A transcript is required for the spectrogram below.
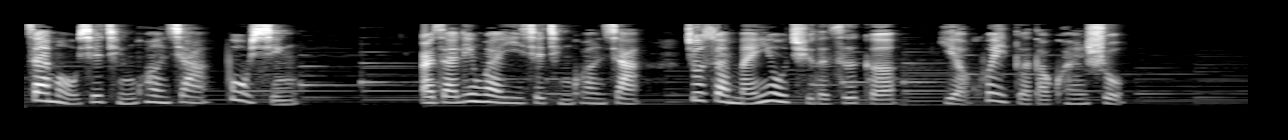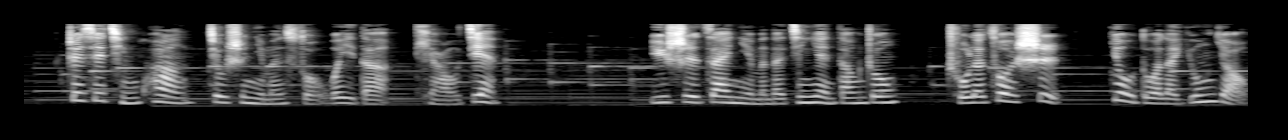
在某些情况下不行，而在另外一些情况下。就算没有取得资格，也会得到宽恕。这些情况就是你们所谓的条件。于是，在你们的经验当中，除了做事，又多了拥有。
